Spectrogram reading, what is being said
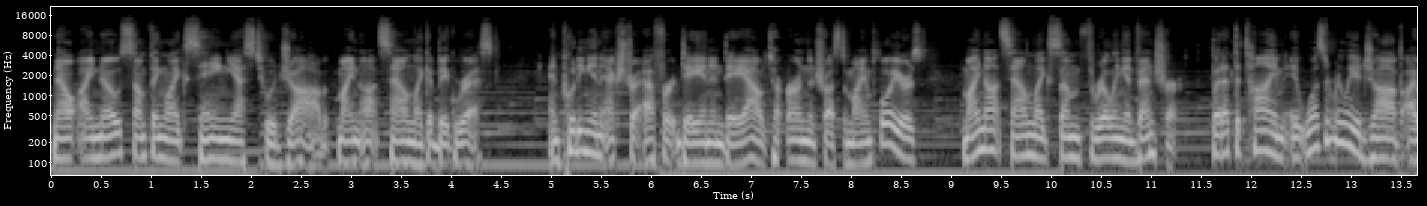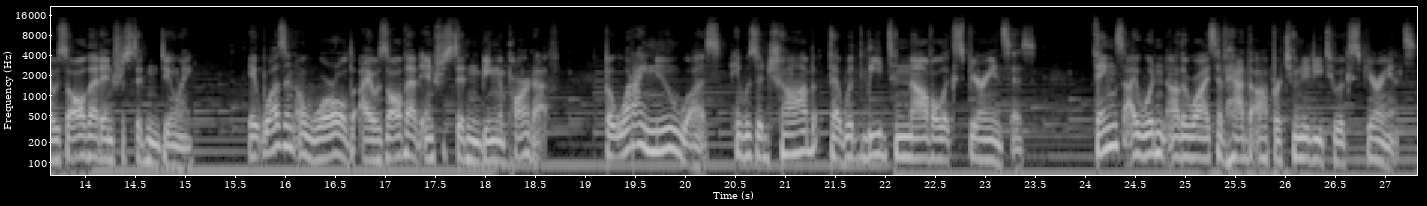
Now, I know something like saying yes to a job might not sound like a big risk, and putting in extra effort day in and day out to earn the trust of my employers might not sound like some thrilling adventure. But at the time, it wasn't really a job I was all that interested in doing. It wasn't a world I was all that interested in being a part of. But what I knew was it was a job that would lead to novel experiences, things I wouldn't otherwise have had the opportunity to experience.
